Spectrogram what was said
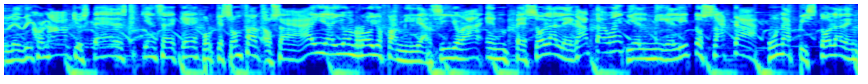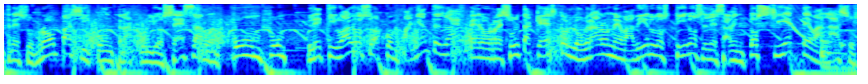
Y les dijo, no, que ustedes, quién sabe qué. Porque son, fam o sea, hay ahí un rollo familiarcillo, ¿ah? Empezó la legata, güey, y el Miguelito saca una pistola de entre sus ropas y contra Julio César, güey, pum, pum. Le tiró a los acompañantes, ¿va? Pero resulta que estos lograron evadir los tiros, les aventó siete balazos.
